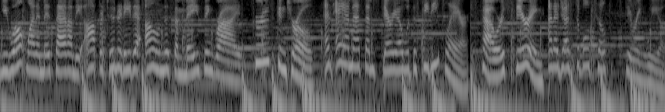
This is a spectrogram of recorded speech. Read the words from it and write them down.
you won't want to miss out on the opportunity to own this amazing ride. Cruise control, an AM FM stereo with a CD player, power steering, an adjustable tilt steering wheel,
